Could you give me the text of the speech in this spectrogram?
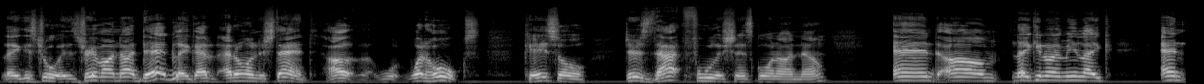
Like, it's true. Is Trayvon not dead? Like, I, I don't understand. How, what hoax? Okay, so there's that foolishness going on now. And, um, like, you know what I mean? Like, and,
